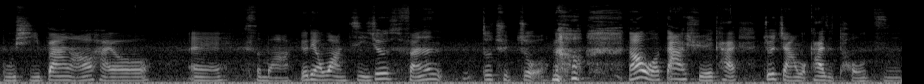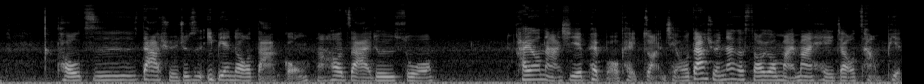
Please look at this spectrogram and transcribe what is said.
补习班，然后还有。哎，什么啊？有点忘记，就是反正都去做，然后，然后我大学开就讲我开始投资，投资大学就是一边都有打工，然后再就是说。还有哪些 paper 可以赚钱？我大学那个时候有买卖黑胶唱片，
